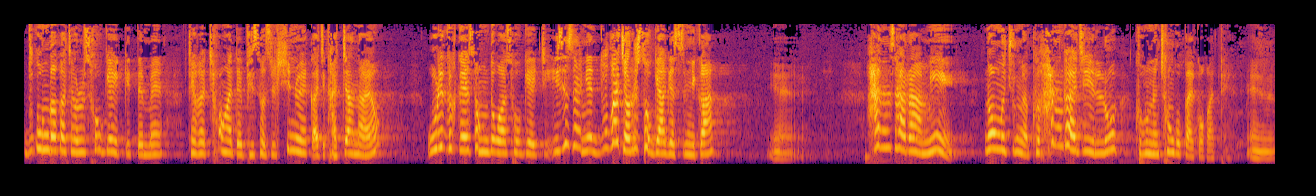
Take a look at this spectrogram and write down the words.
누군가가 저를 소개했기 때문에 제가 청와대 비서실 신우회까지 갔잖아요. 우리들 교회 성도가 소개했지 이 세상에 누가 저를 소개하겠습니까? 예. 한 사람이 너무 중요한 그 한 가지 일로 그분은 천국 갈 것 같아. 예.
